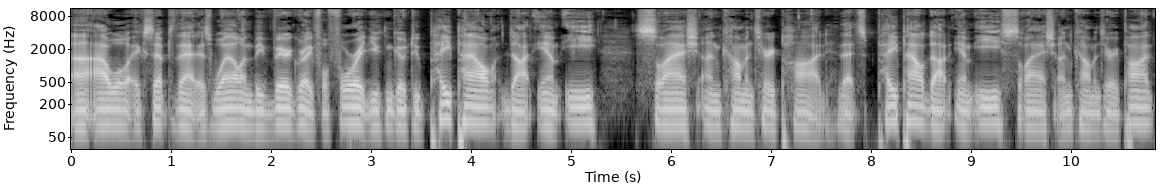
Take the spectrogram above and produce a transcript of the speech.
uh, I will accept that as well and be very grateful for it. You can go to paypal.me slash uncommentary pod. That's paypal.me slash uncommentary pod.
